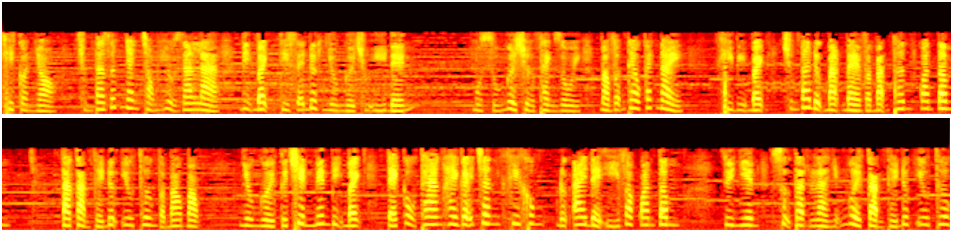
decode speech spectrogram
Khi còn nhỏ, chúng ta rất nhanh chóng hiểu ra là bị bệnh thì sẽ được nhiều người chú ý đến. Một số người trưởng thành rồi mà vẫn theo cách này, khi bị bệnh chúng ta được bạn bè và bạn thân quan tâm. ta cảm thấy được yêu thương và bao bọc. Nhiều người cứ triền miên bị bệnh, té cầu thang hay gãy chân khi không được ai để ý và quan tâm. Tuy nhiên, sự thật là những người cảm thấy được yêu thương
